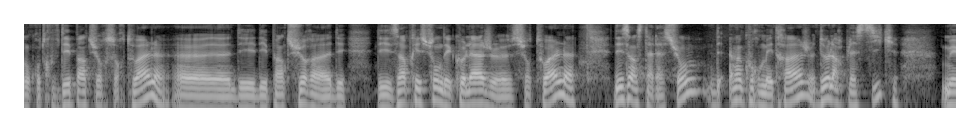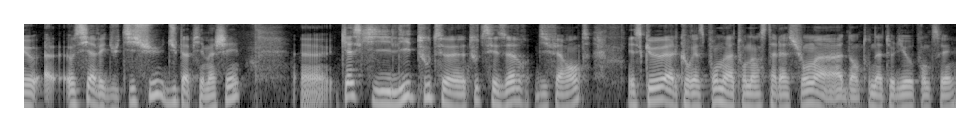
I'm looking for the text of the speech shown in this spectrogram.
Donc on trouve des peintures sur toile, euh, des, peintures, euh, des, impressions, des collages euh, sur toile, des installations, un court métrage, de l'art plastique, mais aussi avec du tissu, du papier mâché. Qu'est-ce qui lie toutes, ces œuvres différentes? Est-ce qu'elles correspondent à ton installation dans ton atelier au C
